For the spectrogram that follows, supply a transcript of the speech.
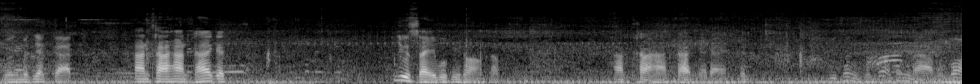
เมืองบรรยากาศห้านค้าห้านขายก็อยู่ใส่บุพี่น้องครับห้านค้าห้านขายก็ได้เพิ่นอยู่ทั้งผมว่าทั้งนาผมว่า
